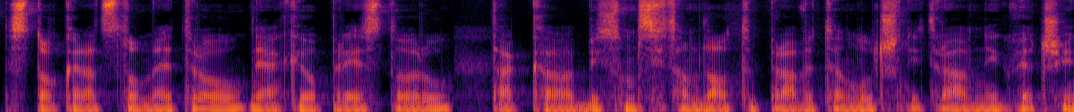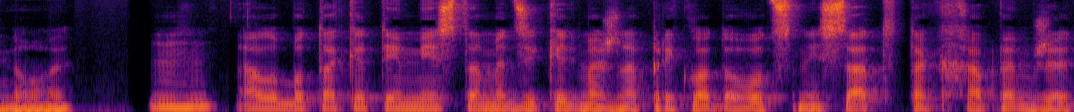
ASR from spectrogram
100 x 100 metrov nejakého priestoru, tak by som si tam dal práve ten lučný trávnik väčšinou. Hej. Mm-hmm. Alebo také tie miesta medzi, keď máš napríklad ovocný sad, tak chápem, že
